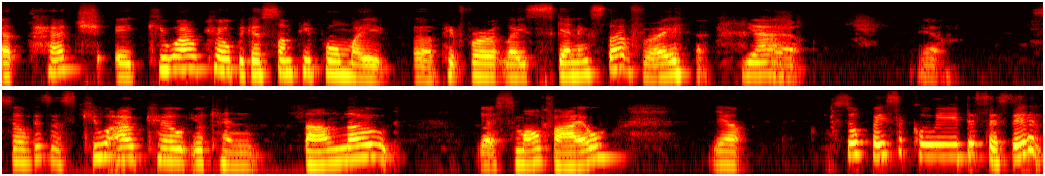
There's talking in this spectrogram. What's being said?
attach a QR code because some people might uh, prefer like scanning stuff, right? Yeah. Yeah. Yeah. So this is QR code you can download a small file. Yeah. So basically this is it.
